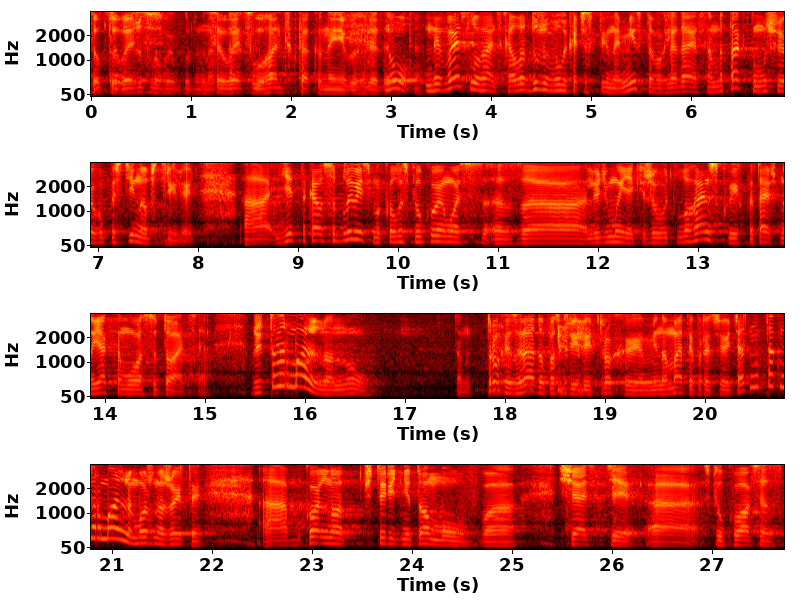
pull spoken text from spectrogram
Тобто це весь, житловий будинок, це так. весь Луганськ так нині виглядає. Ну, та. не весь Луганськ, але дуже велика частина міста виглядає саме так, тому що його постійно обстрілюють. А є така особливість, ми коли спілкуємось з людьми, які живуть в Луганську, їх питаєш, ну як там у вас ситуація? Кажуть, та нормально, ну. Там трохи зграду пострілюють, трохи міномети працюють. А ну так нормально, можна жити. А буквально 4 дні тому в е, щасті е, спілкувався з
